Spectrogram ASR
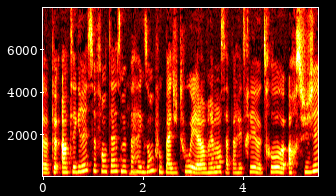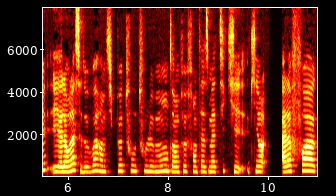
euh, peut intégrer ce fantasme par mmh. exemple ou pas du tout? Et alors vraiment ça paraîtrait euh, trop euh, hors sujet et alors là c'est de voir un petit peu tout, tout le monde un peu fantasmatique qui est, qui est à la fois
